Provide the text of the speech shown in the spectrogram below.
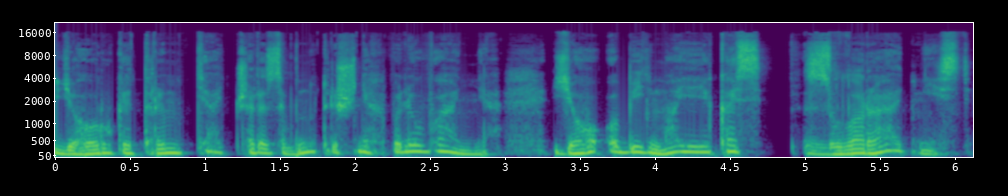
Його руки тремтять через внутрішнє хвилювання, його обіймає якась злорадність.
